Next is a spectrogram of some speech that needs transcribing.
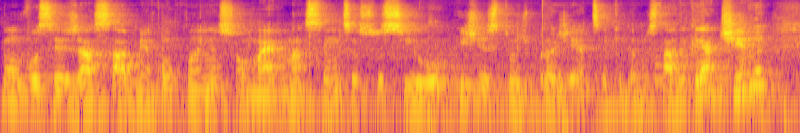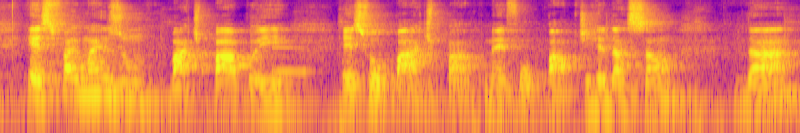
Como vocês já sabem, me acompanham. Eu sou Mairo Nascentes, eu sou CEO e gestor de projetos aqui da Mostarda Criativa. Esse foi mais um bate-papo aí. Esse foi o bate-papo, né? Foi o papo de redação da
